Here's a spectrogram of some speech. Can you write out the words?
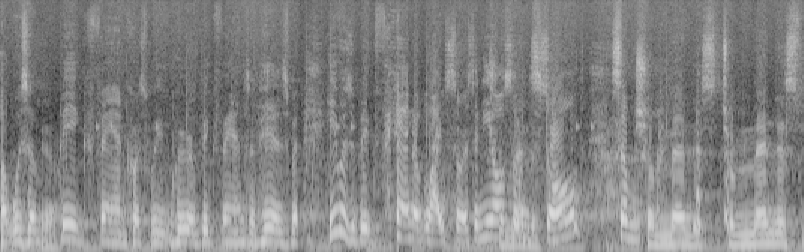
uh, was a yeah. big fan. Of course, we, we were big fans of his, but he was a big fan of Life Source, and he tremendous. also installed some tremendous, tremendous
